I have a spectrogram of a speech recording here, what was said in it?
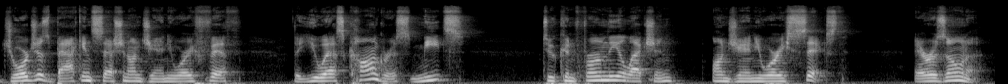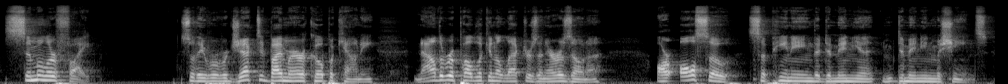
Georgia's back in session on January 5th. The U.S. Congress meets to confirm the election on January 6th. Arizona, similar fight. So they were rejected by Maricopa County. Now the Republican electors in Arizona are also subpoenaing the Dominion, Dominion machines.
